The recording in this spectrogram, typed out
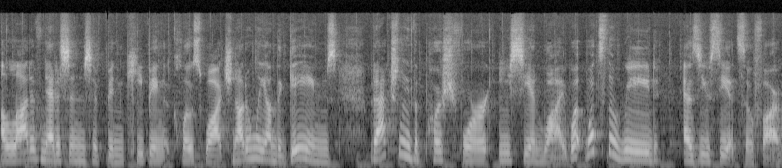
a lot of netizens have been keeping a close watch, not only on the games, but actually the push for ECNY. What, what's the read as you see it so far?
